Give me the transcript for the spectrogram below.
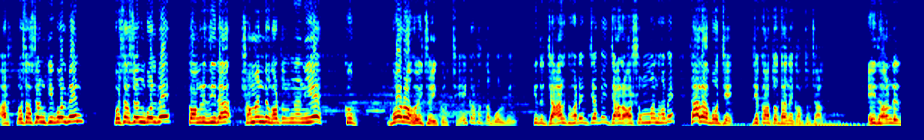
আর প্রশাসন কি বলবেন? প্রশাসন বলবে, কংগ্রেসিরা সামান্য ঘটনা নিয়ে খুব বড় হইচই করছে। এই কথা তো বলবেন। কিন্তু যার ঘরের যাবে, যার অসম্মান হবে, তারা বোঝে যে কত ধানে কত চাল। এই ধরনের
